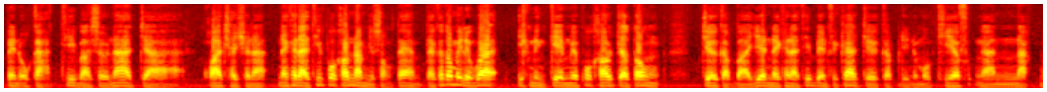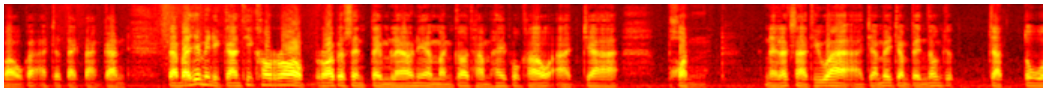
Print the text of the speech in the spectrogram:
เป็นโอกาสที่บาร์เซโลนาจะคว้าชัยชนะ ในขณะที่พวกเขานำอยู่ 2 แต้ม แต่ก็ต้องไม่ลืมว่าอีกหนึ่งเกมเนี่ยพวกเขาจะต้องเจอกับบาเย r n ในขณะที่เบนฟิก้าเจอกับดินาโมเคียฟงานหนักเบาก็อาจจะแตกต่างกัน แต่บาเย r n มินิกการที่เข้ารอบ 100%เต็มแล้วเนี่ยมันก็ทำให้พวกเขาอาจจะผ่อนในลักษณะที่ว่าอาจจะไม่จำเป็นต้องจัดตัว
